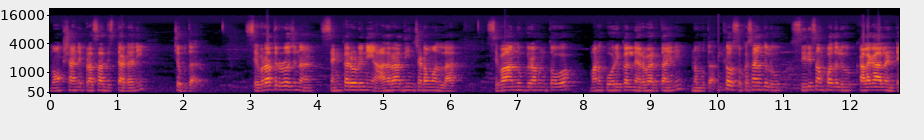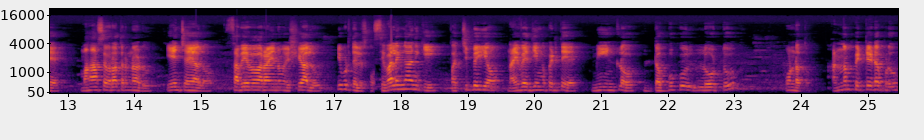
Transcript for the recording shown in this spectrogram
మోక్షాన్ని ప్రసాదిస్తాడని చెబుతారు. శివరాత్రి రోజున శంకరుడిని ఆరాధించడం వల్ల శివ అనుగ్రహంతో మన కోరికలు నెరవేరుతాయని నమ్ముతారు. ఇంట్లో సుఖశాంతులు సిరి సంపదలు కలగాలంటే మహాశివరాత్రి నాడు ఏం చేయాలో సవివరైన విషయాలు ఇప్పుడు తెలుసుకో. శివలింగానికి పచ్చి బియ్యం నైవేద్యంగా పెడితే మీ ఇంట్లో డబ్బుకు లోటు ఉండదు. అన్నం పెట్టేటప్పుడు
